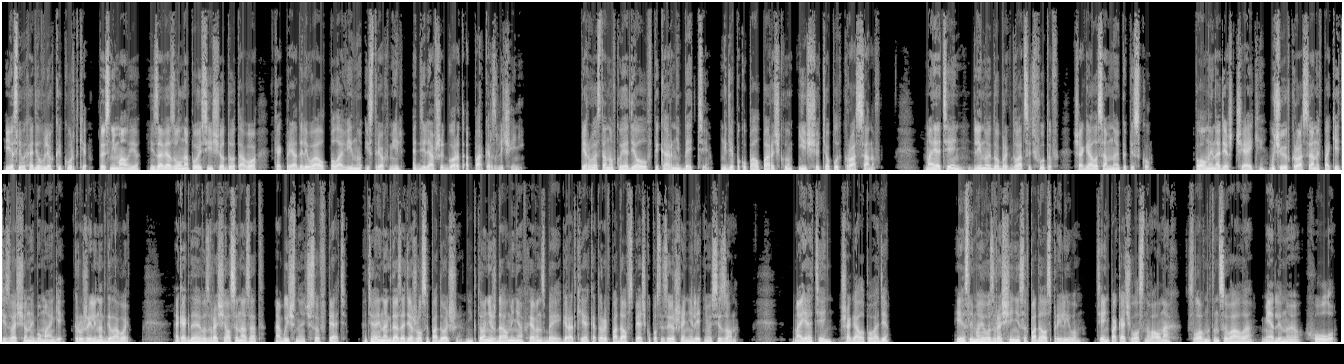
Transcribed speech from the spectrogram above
Если выходил в легкой куртке, то снимал ее и завязывал на поясе еще до того, как преодолевал половину из трех миль, отделявших город от парка развлечений. Первую остановку я делал в пекарне Бетти, где покупал парочку еще теплых круассанов. Моя тень, длиной добрых двадцать футов, шагала со мной по песку. Полные надежд чайки, учуяв круассаны в пакете из вощеной бумаги, кружили над головой. А когда я возвращался назад, обычно часов в пять, хотя иногда задерживался подольше, никто не ждал меня в Хевенс-Бэй, городке, который впадал в спячку после завершения летнего сезона. Моя тень шагала по воде. Если мое возвращение совпадало с приливом, тень покачивалась на волнах, словно танцевала медленную хулу.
